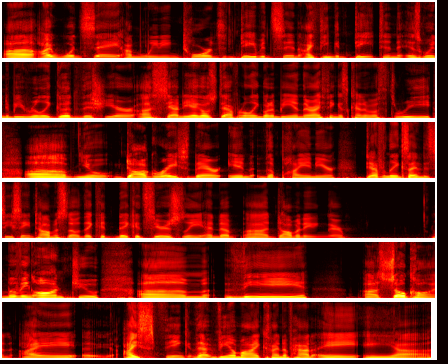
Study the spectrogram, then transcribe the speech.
Uh, I would say I'm leaning towards Davidson. I think Dayton is going to be really good this year. Uh, San Diego's definitely going to be in there. I think it's kind of a three, uh, you know, dog race there in the Pioneer. Definitely excited to see St. Thomas though. They could they could seriously end up uh, dominating there. Moving on to um, the uh, SoCon, I I think that VMI kind of had a a uh,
